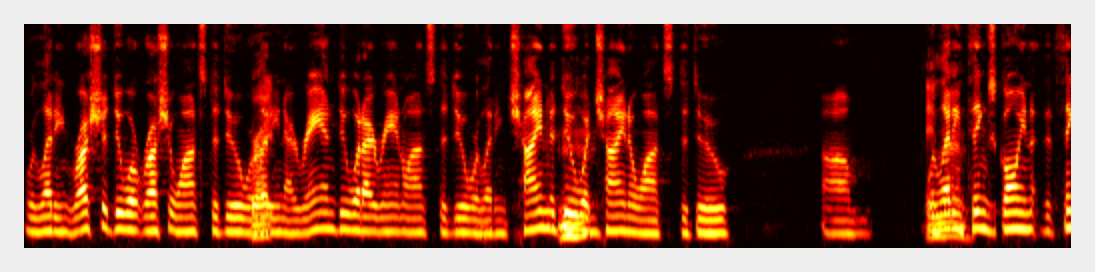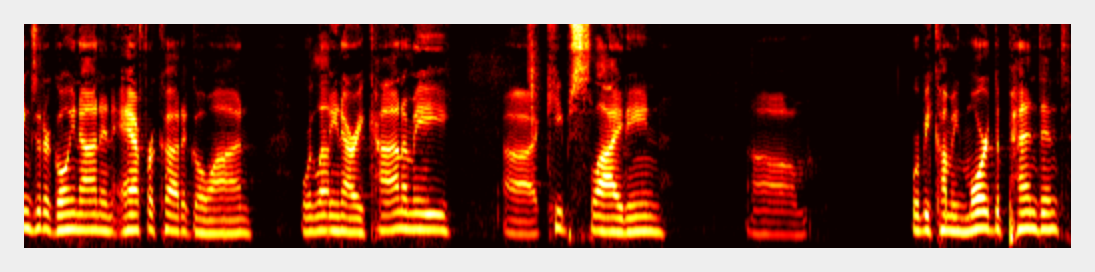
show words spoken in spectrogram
We're letting Russia do what Russia wants to do. We're Right. letting Iran do what Iran wants to do. We're letting China do what Mm-hmm. China wants to do. Um, we're Amen. letting things going, the things that are going on in Africa to go on. We're letting our economy uh, keep sliding. Um, we're becoming more dependent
